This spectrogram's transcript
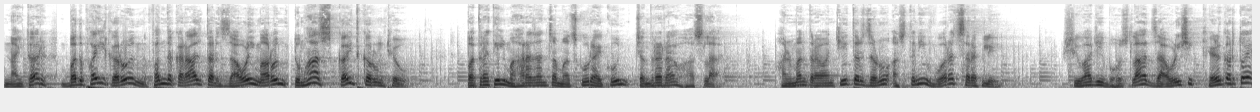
नाहीतर बदफैल करून फंद कराल तर जावळी मारून तुम्हास कैद करून ठेवू. पत्रातील महाराजांचा मजकूर ऐकून चंद्रराव हसला. हनुमंतरावांची तर जणू अस्तनी वरच सरकली. शिवाजी भोसला जावळीशी खेळ करतोय?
